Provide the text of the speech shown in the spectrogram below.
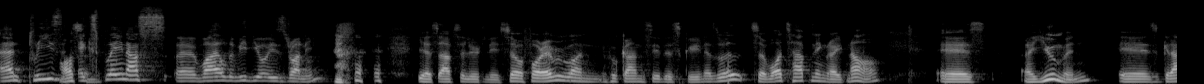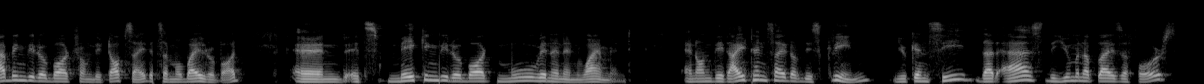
And please awesome. explain us uh, while the video is running. yes, absolutely. So for everyone who can't see the screen as well, so what's happening right now is a human is grabbing the robot from the top side. It's a mobile robot and it's making the robot move in an environment. And on the right hand side of the screen, you can see that as the human applies a force,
